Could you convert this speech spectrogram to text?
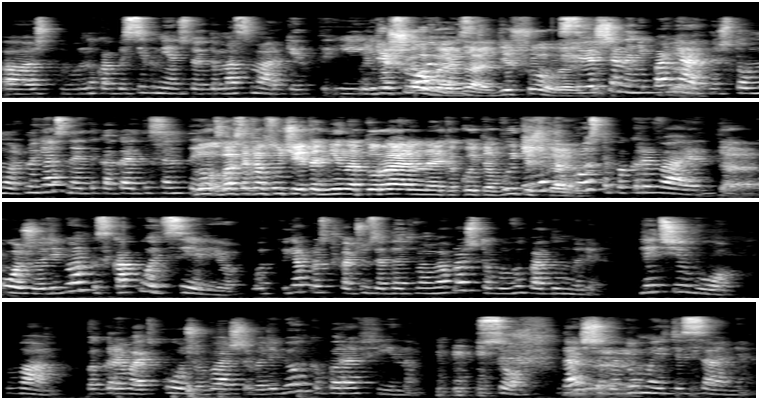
а, что, ну, как бы сегмент, что это масс-маркет и Ну, Дешевое, да, дешевое. Совершенно непонятно, что может. Ну, ясно, это какая-то синтетика. Ну, во всяком случае, это не натуральная какой-то И это вытяжка. просто покрывает Да. кожу ребенка с какой целью? Вот я просто хочу задать вам вопрос, чтобы вы подумали, для чего вам покрывать кожу вашего ребенка парафином? Все. Дальше Да. вы думаете сами.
